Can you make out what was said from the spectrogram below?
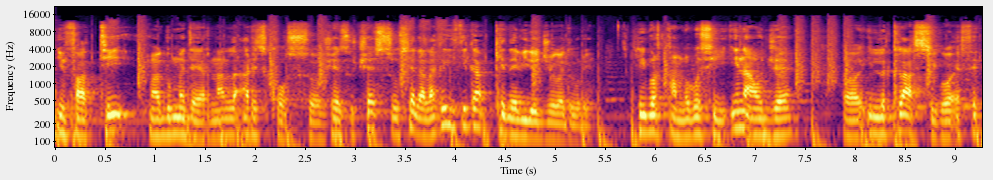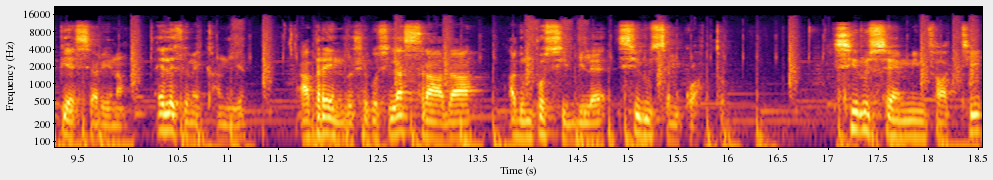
Infatti, Doom Eternal ha riscosso cioè, successo sia dalla critica che dai videogiocatori, riportando così in auge uh, il classico FPS Arena e le sue meccaniche, aprendoci così la strada ad un possibile Sirius M4. Sirius M infatti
